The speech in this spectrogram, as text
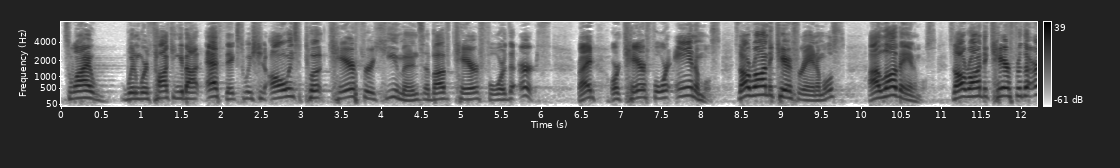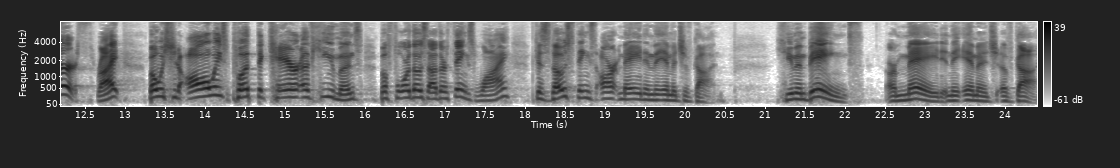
That's why when we're talking about ethics, we should always put care for humans above care for the earth, right? Or care for animals. It's not wrong to care for animals. I love animals. It's not wrong to care for the earth, right? But we should always put the care of humans before those other things. Why? Because those things aren't made in the image of God. Human beings are made in the image of God.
